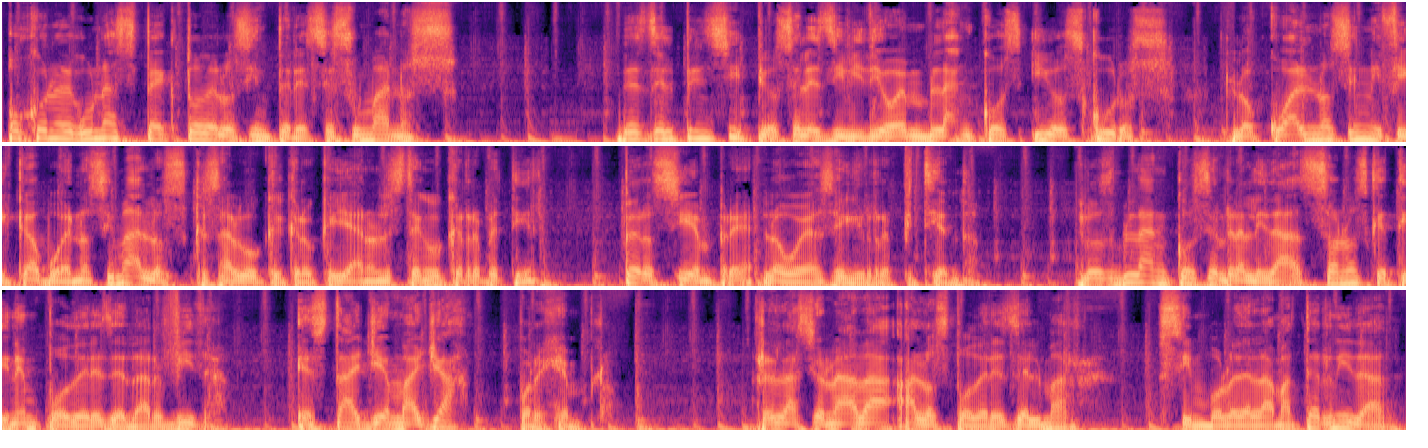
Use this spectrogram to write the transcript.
o con algún aspecto de los intereses humanos. Desde el principio se les dividió en blancos y oscuros, lo cual no significa buenos y malos, que es algo que creo que ya no les tengo que repetir, pero siempre lo voy a seguir repitiendo. Los blancos en realidad son los que tienen poderes de dar vida. Está Yemayá, por ejemplo, relacionada a los poderes del mar, símbolo de la maternidad,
